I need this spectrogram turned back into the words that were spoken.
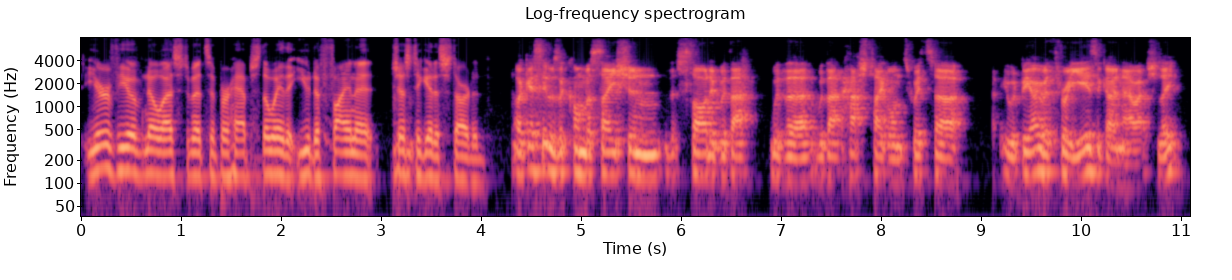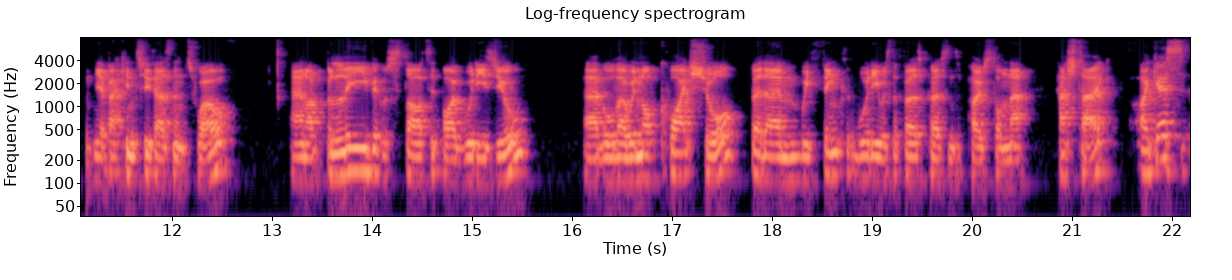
your view of no estimates and perhaps the way that you define it, just to get us started? I guess it was a conversation that started with that with a with that hashtag on Twitter. It would be over three years ago now, actually. Yeah, back in 2012, and I believe it was started by Woody Zuill. Um, although we're not quite sure, but um, we think that Woody was the first person to post on that hashtag. I guess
